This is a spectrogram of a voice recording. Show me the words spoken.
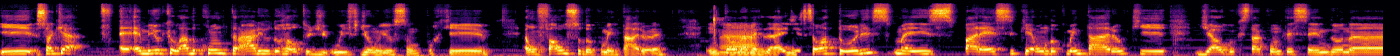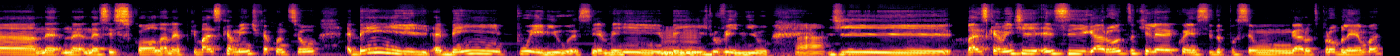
E só que é, é, meio que o lado contrário do How to with John Wilson, porque é um falso documentário, né? Então, ah. na verdade, são atores, mas parece que é um documentário que de algo que está acontecendo na, né, né, nessa escola, né? Porque basicamente o que aconteceu é bem, é bem pueril, assim, é bem, uhum. bem juvenil. Ah. De basicamente esse garoto que ele é conhecido por ser um garoto problema,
